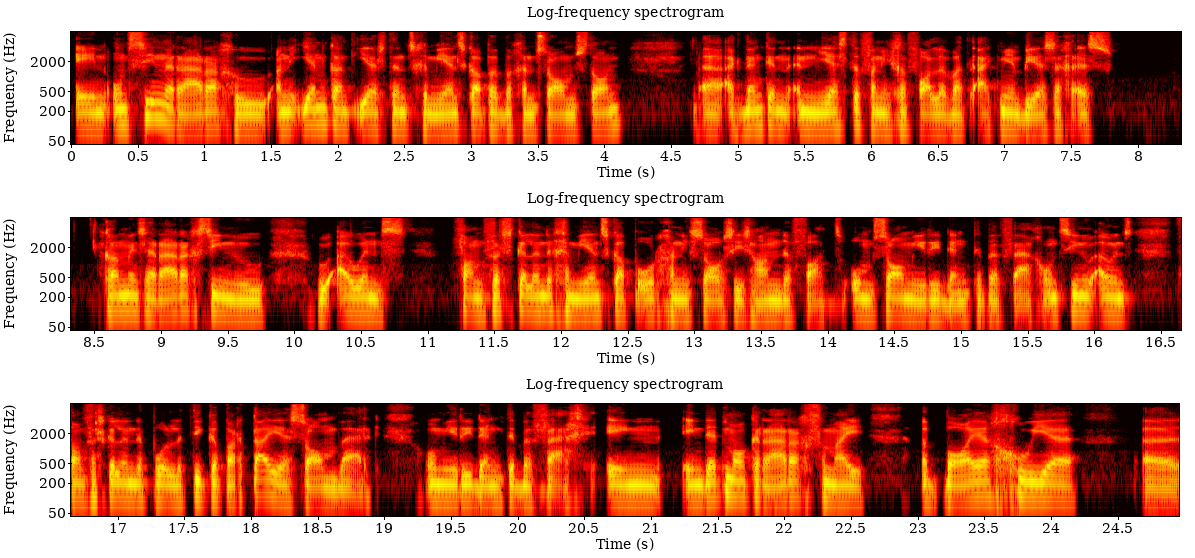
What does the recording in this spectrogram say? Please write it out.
en ons sien regtig hoe aan die een kant eerstens gemeenskappe begin saam staan. Uh, ek dink in in meeste van die gevalle wat ek mee besig is, kan mense regtig sien hoe hoe ouens van verskillende gemeenskaporganisasies hande vat om saam hierdie ding te beveg. Ons sien hoe ouens van verskillende politieke partye saamwerk om hierdie ding te beveg en en dit maak regtig vir my 'n baie goeie uh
